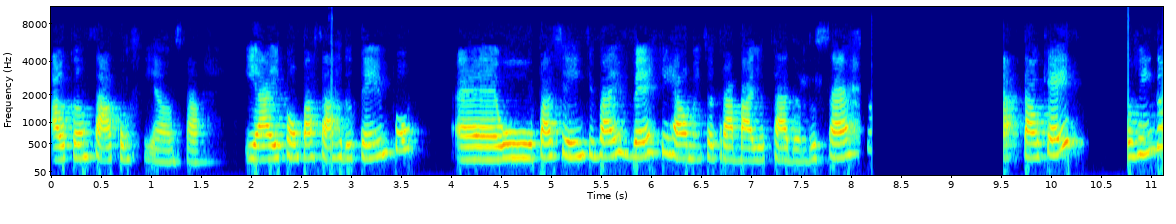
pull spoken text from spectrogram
alcançar a confiança. E aí, com o passar do tempo, é, o paciente vai ver que realmente o trabalho está dando certo. Tá, tá ok? Tá ouvindo?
